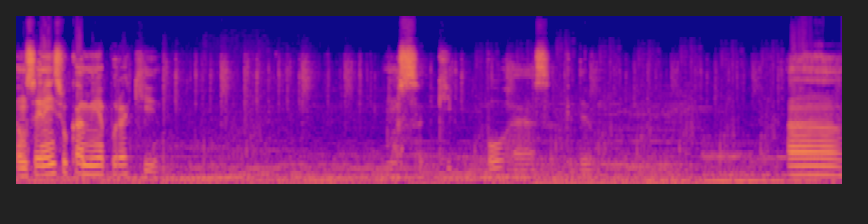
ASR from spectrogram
Eu não sei nem se o caminho é por aqui. Nossa, que porra é essa que deu? Ah,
